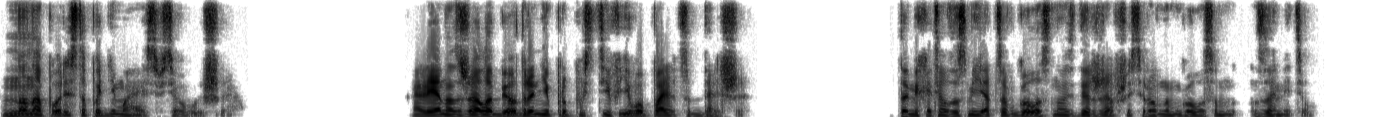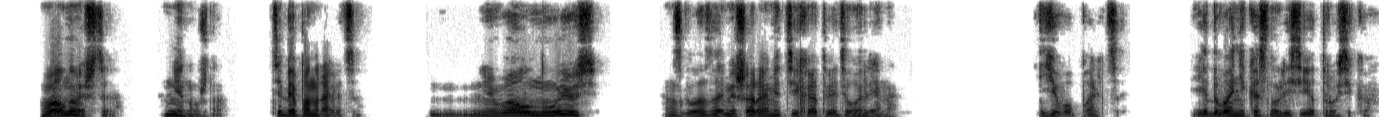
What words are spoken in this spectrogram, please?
но напористо поднимаясь все выше. Лена сжала бедра, не пропустив его пальцы дальше. Томми хотел засмеяться в голос, но, сдержавшись, ровным голосом заметил. «Волнуешься? Не нужно. Тебе понравится». «Не волнуюсь», — с глазами-шарами тихо ответила Лена. Его пальцы едва не коснулись ее трусиков.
